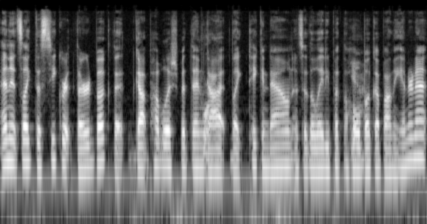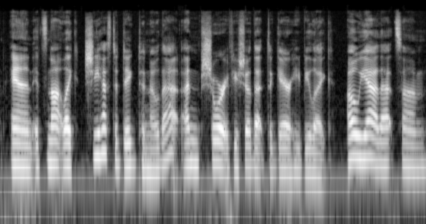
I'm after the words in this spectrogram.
And it's like the secret third book that got published, but then Fourth. got like taken down. And so the lady put the whole Yeah. book up on the internet. And it's not like she has to dig to know that. I'm sure if you showed that to Gare, he'd be like, oh, yeah, that's, um,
